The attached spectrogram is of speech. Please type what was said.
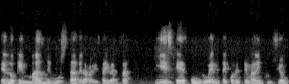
es lo que más me gusta de la revista Diversa, y es que es congruente con el tema de inclusión.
